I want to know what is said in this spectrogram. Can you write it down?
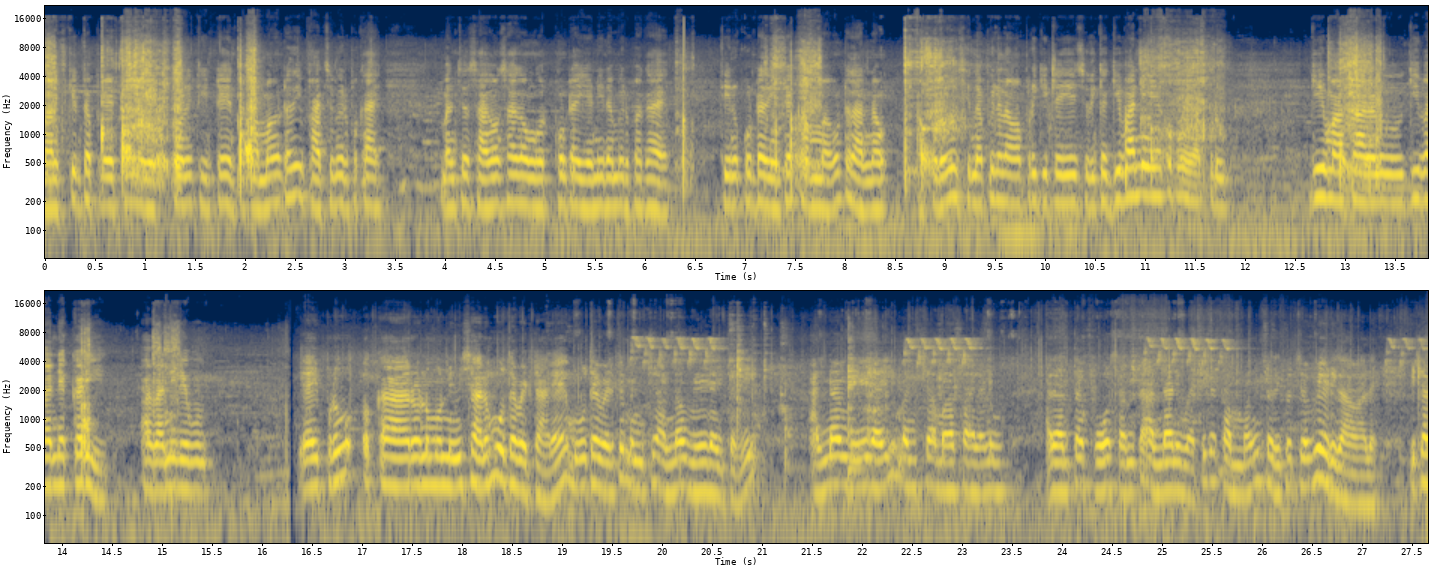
మనసుకి ఇంత ప్లేట్లో వేసుకొని తింటే ఎంత కమ్మగా ఉంటుంది. పచ్చిమిరపకాయ మంచిగా సగం సగం కొట్టుకుంటా ఎండిన మిరపకాయ తినుకుంటా తింటే కమ్మగా ఉంటుంది అన్నం. అప్పుడు చిన్నపిల్లలు అప్పుడు ఇట్లా చేసేది. ఇంకా ఇవన్నీ వేయకపోయాయి అప్పుడు. గీ మసాలాలు ఇవన్నీ ఎక్కడి? అవన్నీ లేవు. ఇప్పుడు ఒక రెండు మూడు నిమిషాలు మూత పెట్టాలి. మూత పెడితే మంచిగా అన్నం వేడవుతుంది అన్నం వేడయి మంచిగా మసాలాలు అదంతా పోస్ అంతా అన్నాన్ని బట్టి ఇక కమ్మగా ఉంటుంది. కొంచెం వేడి కావాలి. ఇట్లా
